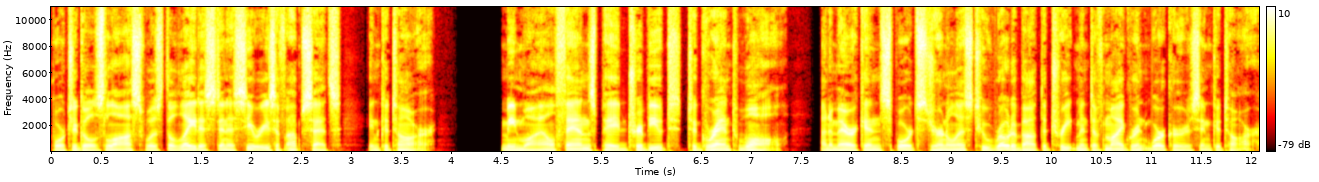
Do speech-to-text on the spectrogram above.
Portugal's loss was the latest in a series of upsets in Qatar. Meanwhile, fans paid tribute to Grant Wahl, an American sports journalist who wrote about the treatment of migrant workers in Qatar.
